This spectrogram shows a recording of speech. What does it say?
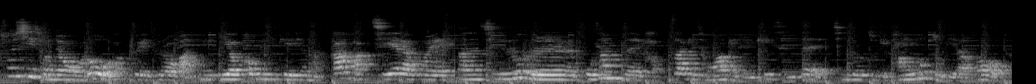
수시 전형으로 학교에 들어간 미디어 커뮤니케이션 학과 박지혜라고 해 나는 진로를 고3 때 갑자기 정하게 된 케이스인데 진로 쪽이 광고 쪽이라서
